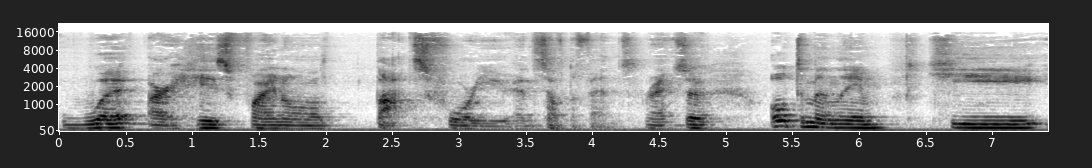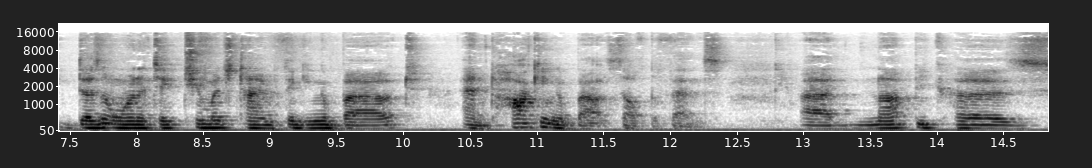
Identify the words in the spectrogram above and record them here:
what are his final thoughts for you and self defense, right? So, ultimately, he doesn't want to take too much time thinking about and talking about self defense. Uh, not because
